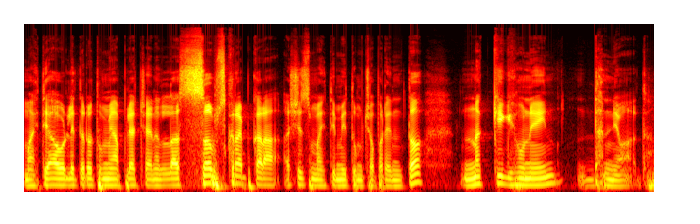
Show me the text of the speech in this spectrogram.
माहिती आवडली तर तुम्ही आपल्या चॅनलला सबस्क्राईब करा. अशीच माहिती मी तुमच्यापर्यंत नक्की घेऊन येईन. धन्यवाद.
